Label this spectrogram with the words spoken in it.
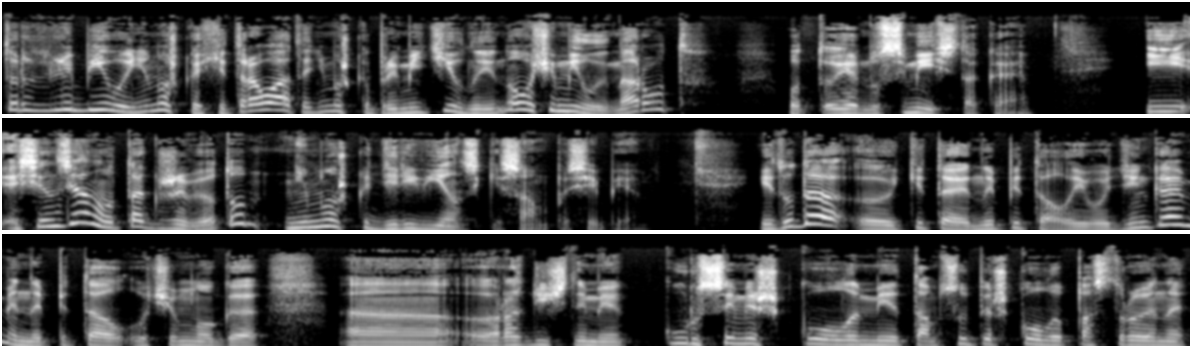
трудолюбивый, немножко хитроватый, немножко примитивный, но очень милый народ, вот я имею смесь такая. И Синьцзян вот так живет, он немножко деревенский сам по себе. И туда э, Китай напитал его деньгами, напитал очень много э, различными курсами, школами, там супершколы построены,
